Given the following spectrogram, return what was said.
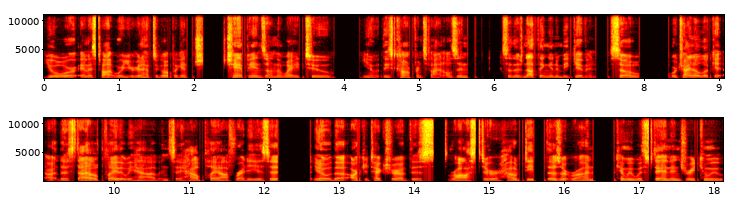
you're in a spot where you're going to have to go up against champions on the way to, you know, these conference finals. And so there's nothing going to be given. So we're trying to look at our, the style of play that we have and say, how playoff ready is it? You know, the architecture of this roster, how deep does it run? Can we withstand injury? Can we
